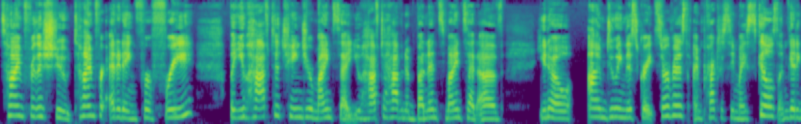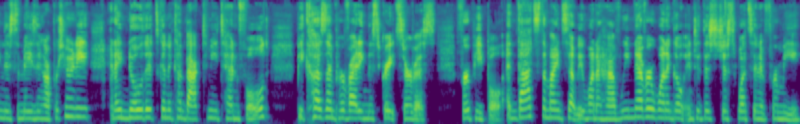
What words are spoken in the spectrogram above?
time for the shoot, time for editing for free, but you have to change your mindset. You have to have an abundance mindset of, you know, I'm doing this great service, I'm practicing my skills, I'm getting this amazing opportunity, and I know that it's going to come back to me tenfold because I'm providing this great service for people. And that's the mindset we want to have. We never want to go into this just what's in it for me.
